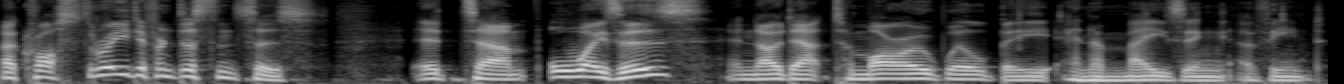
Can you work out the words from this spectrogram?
across three different distances. It um, always is, and no doubt tomorrow will be an amazing event.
